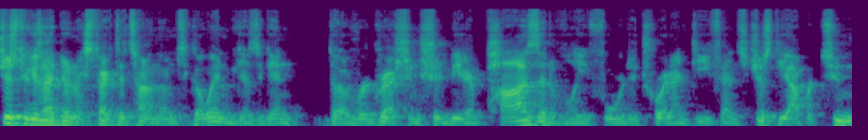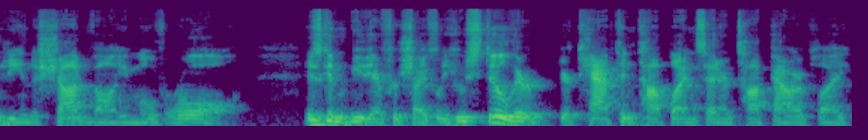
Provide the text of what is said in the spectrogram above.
Just because I don't expect a ton of them to go in, because again, the regression should be there positively for Detroit on defense. Just the opportunity and the shot volume overall is going to be there for Scheifele, who's still their their captain, top line center, top power play,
